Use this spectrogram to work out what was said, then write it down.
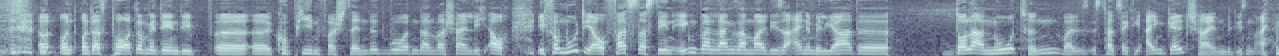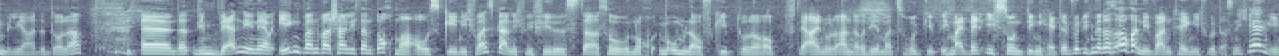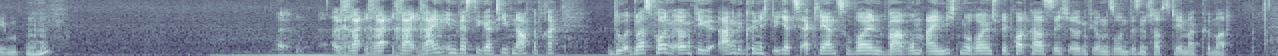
Und, und das Porto, mit dem die äh, äh, Kopien versendet wurden, dann wahrscheinlich auch. Ich vermute ja auch fast, dass denen irgendwann langsam mal diese eine Milliarde Dollar Noten, weil es ist tatsächlich ein Geldschein mit diesen eine Milliarde Dollar, äh, die werden ihnen ja irgendwann wahrscheinlich dann doch mal ausgehen. Ich weiß gar nicht, wie viel es da so noch im Umlauf gibt oder ob der ein oder andere dir mal zurückgibt. Ich meine, wenn ich so ein Ding hätte, würde ich mir das auch an die Wand hängen. Ich würde das nicht hergeben. Re re re rein investigativ nachgefragt, du, du hast vorhin irgendwie angekündigt, jetzt erklären zu wollen, warum ein nicht nur Rollenspiel-Podcast sich irgendwie um so ein Wissenschaftsthema kümmert.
